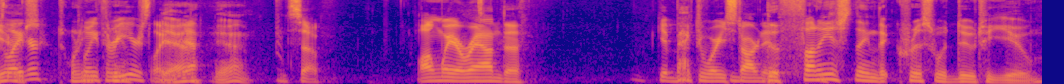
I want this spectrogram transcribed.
years, later 20, 23 years later yeah yeah, yeah. And so long way around to get back to where you started. The funniest thing that Chris would do to you.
